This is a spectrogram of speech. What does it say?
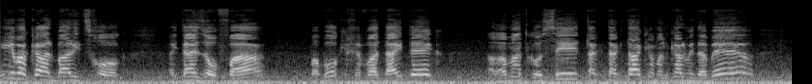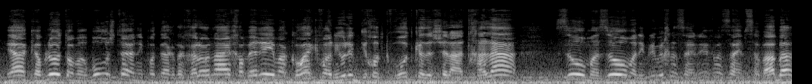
אם הקהל בא לצחוק, הייתה איזו הופעה, בבוקר חברת הייטק, הרמת כוסית, טק טק טק, המנכ"ל מדבר, יא, קבלו את עומר בורשטיין, אני פותח את החלון, היי חברים, מה קורה? כבר נהיו לי בדיחות קבועות כזה של ההתחלה, זום, הזום, אני בלי מכנסיים, בלי מכנסיים, סבבה?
